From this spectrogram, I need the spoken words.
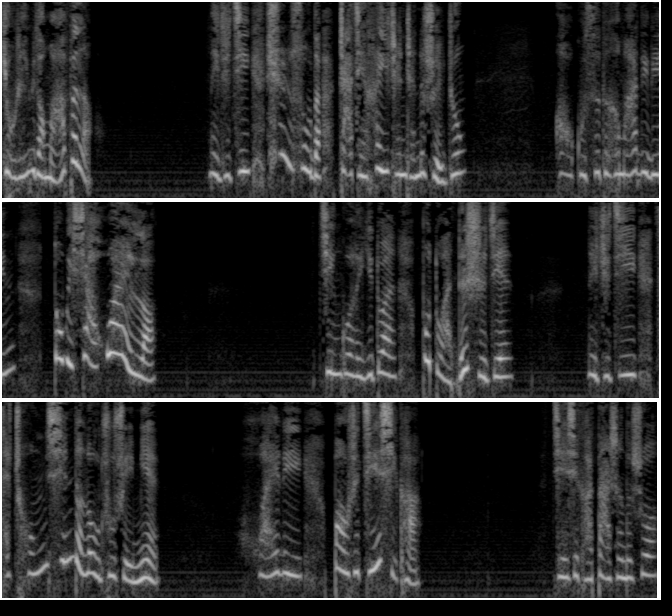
有人遇到麻烦了。那只鸡迅速的扎进黑沉沉的水中，奥古斯特和马里琳都被吓坏了。经过了一段不短的时间，那只鸡才重新的露出水面，怀里抱着杰西卡。杰西卡大声的说：“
